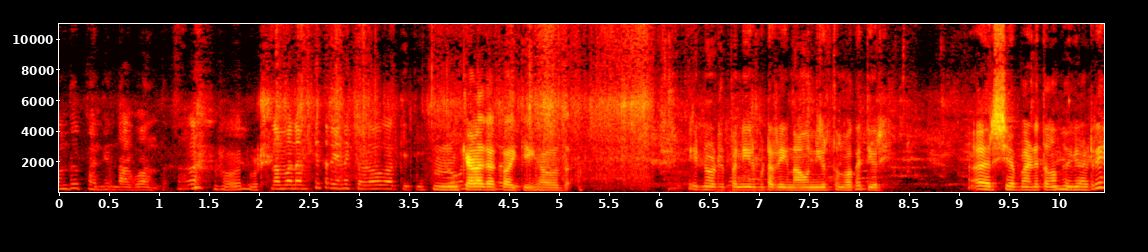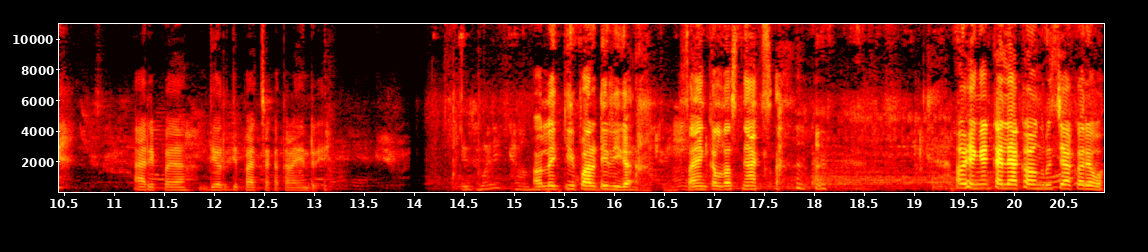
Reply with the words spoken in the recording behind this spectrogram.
ಒಂದು ತಂದಿಂದಾಗ ಒಂದು ಹೌದು ಬಿಡ್ರಿ. ನಮ್ಮ ನಂಬಿಕಿತ್ರ ಏನೋ ಕೆಳಗೆ ಹಾಕೈತಿ ಹ್ಞೂ ಕೆಳಗೆ ಹಾಕೋ ಈಗ ಹೌದು. ಇಲ್ಲಿ ನೋಡ್ರಿಪ್ಪ ನೀರು ಬಿಟ್ಟಾರ ಈಗ ನಾವು ನೀರು ತುಂಬಕತ್ತೀವಿ ರೀ ಅರ್ಶಿ ಬಾಂಡೆ ತೊಗೊಂಡು ಹೋಗ್ಯಾಳ್ರಿ. ಆರಿಪ್ಪ ದೇವ್ರ ದೀಪ ಹಚ್ಚಕತ್ತಾಳ ಏನ್ರಿ. ಅವಲಕ್ಕಿ ಪಾರ್ಟಿ ರೀ ಈಗ ಸಾಯಂಕಾಲದ ಸ್ನ್ಯಾಕ್ಸ್. ಅವು ಹೆಂಗೆ ಕಲಿ ಹಾಕೋ ಹಂಗೆ ರುಚಿ ಹಾಕೋರಿ ಅವು.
